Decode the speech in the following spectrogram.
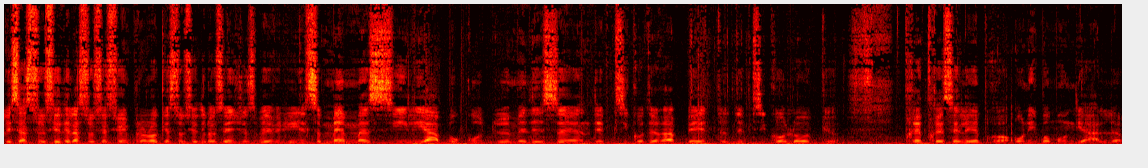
les associés de l'association hypnologue associée de Los Angeles Beverly Hills, même s'il y a beaucoup de médecins, de psychothérapeutes, de psychologues très très célèbres au niveau mondial,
